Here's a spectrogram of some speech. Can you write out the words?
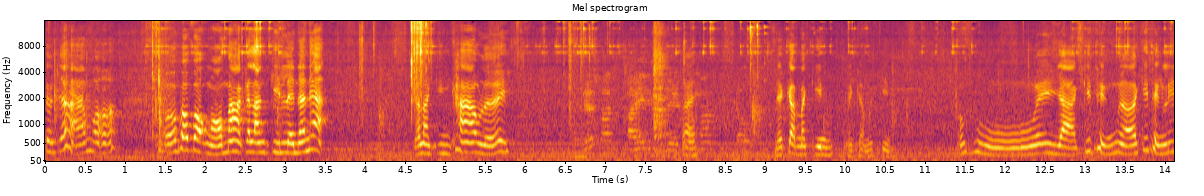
ตุนจะหาหมอ โอ้พอบอกหมอมากำลังกินเลยนะเนี่ยกำลังกินข้าวเลย เดี๋ยวมันไปเดี๋ยวไปมาเราเดี๋ยวกลับมากิน เดี๋ยวกลับมากิน โอ้โห อยากคิดถึงเหรอ คิดถึงรี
